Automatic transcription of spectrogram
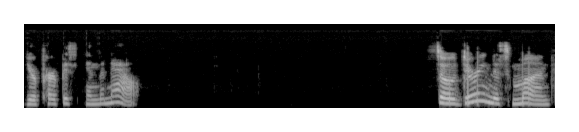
your purpose in the now. So during this month,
